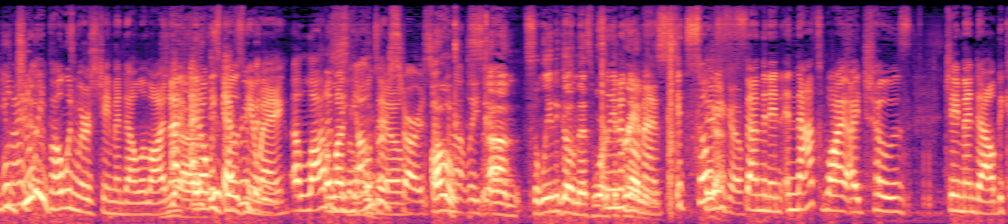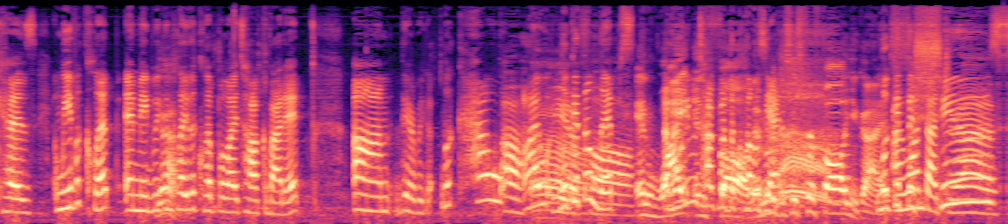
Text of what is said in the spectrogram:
You well, might Julie have. Bowen wears J. Mendel a lot, and Yeah. I, I it always think blows me away. A lot of the people younger do. stars Oh, definitely do. um, Selena Gomez wore Selena it at the Gomez. Grammys. It's so There you go. feminine, and that's why I chose J. Mendel because, and we have a clip, and maybe we Yeah. can play the clip while I talk about it. Um, there we go. Look how oh, I look at the lips. and I white won't even and talk fall. about the clothes Remember, yet. This is for fall, you guys. Look I at the want that shoes. dress.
